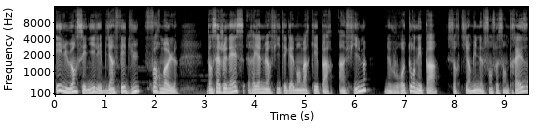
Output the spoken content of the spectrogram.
et lui enseigner les bienfaits du formol. Dans sa jeunesse, Ryan Murphy est également marqué par un film, Ne vous retournez pas, sorti en 1973.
